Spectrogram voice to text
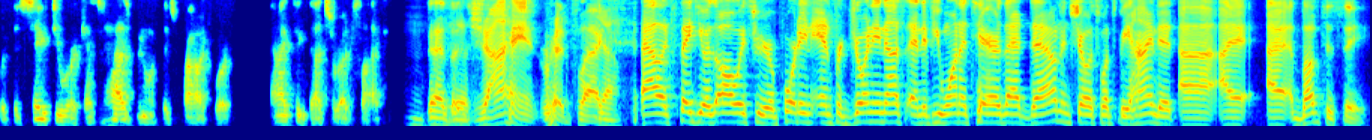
with its safety work as it has been with its product work. And I think that's a red flag. That's a giant red flag. Yeah. Alex, thank you as always for your reporting and for joining us. And if you want to tear that down and show us what's behind it, uh, I I'd love to see.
